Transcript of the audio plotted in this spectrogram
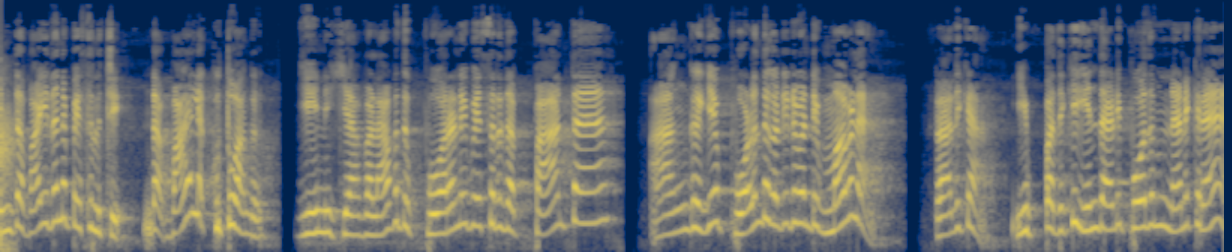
இந்த வாய் தானே பேசுனுச்சு. இந்த வாயில குத்துவாங்க. இனி எவளாவது புரணி பேசுறத பார்த்தேன் அங்கேயே பொழந்து கட்டிட்டு வேண்டி மவன. ராதிகா இப்போதைக்கு இந்த அடி போதும்னு நினைக்கிறேன்.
